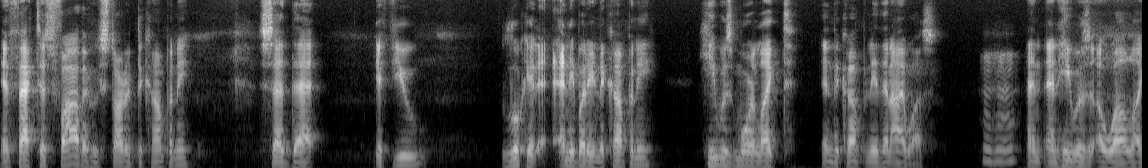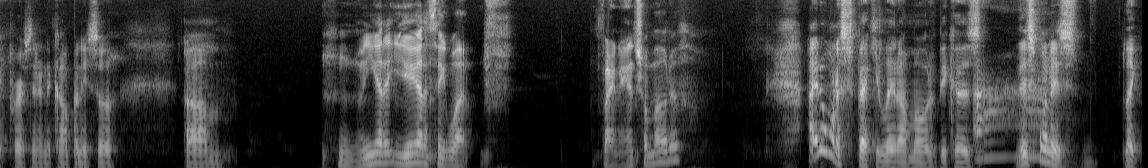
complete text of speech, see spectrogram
In fact, his father, who started the company, said that if you look at anybody in the company, he was more liked in the company than I was. Mhm. And, and he was a well liked person in the company. So, um, Hmm, You gotta you gotta think what financial motive. I don't want to speculate on motive because this one Ah. is like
